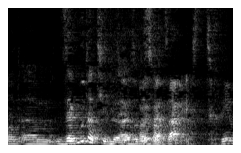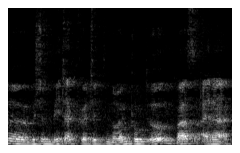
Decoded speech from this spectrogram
Und ähm, ein sehr guter Titel. Also ich wollte das gerade sagen, extreme, bestimmt Metacritic 9 Punkt irgendwas. Einer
